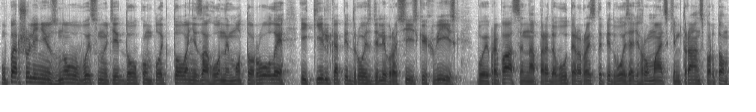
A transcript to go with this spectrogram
У першу лінію знову висунуті доукомплектовані загони мотороли і кілька підрозділів російських військ. Боєприпаси на передову терористи підвозять громадським транспортом.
